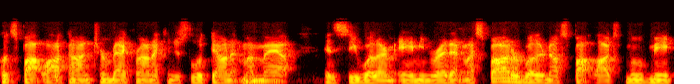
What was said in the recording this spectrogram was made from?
put spot lock on, turn back around, I can just look down at my map and see whether I'm aiming right at my spot or whether now spot locks move me,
